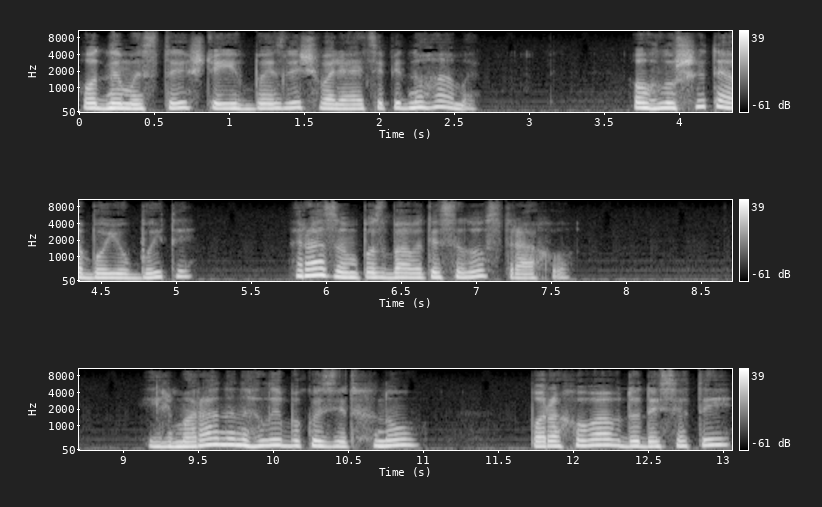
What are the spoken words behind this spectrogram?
одним із тих, що їх безліч валяється під ногами, оглушити або й убити, разом позбавити село страху. Ільмаранин глибоко зітхнув, порахував до десяти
